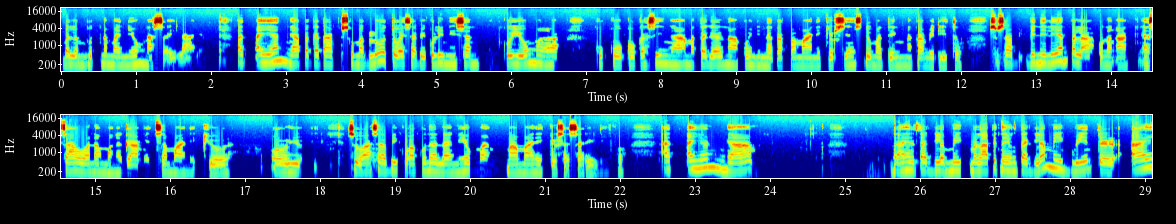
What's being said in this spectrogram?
malambot naman yung nasa ilalim. At ayan nga, pagkatapos ko magluto ay sabi ko linisan ko yung mga kuko ko kasi nga matagal na ako hindi nakapamanicure since dumating na kami dito. So sabi, binilian pala ako ng aking asawa ng mga gamit sa manicure. Or, so ah, sabi ko ako na lang yung mamanicure sa sarili ko. At ayun nga, dahil taglamig, malapit na yung taglamig, winter, ay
